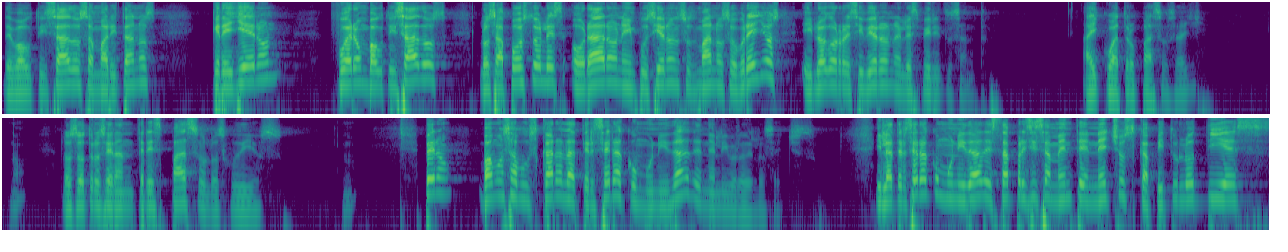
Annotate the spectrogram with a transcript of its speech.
De bautizados samaritanos, creyeron, fueron bautizados, los apóstoles oraron e impusieron sus manos sobre ellos y luego recibieron el Espíritu Santo. Hay cuatro pasos allí. Los otros eran tres pasos los judíos. Pero vamos a buscar a la tercera comunidad en el libro de los Hechos. Y la tercera comunidad está precisamente en Hechos capítulo 10,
